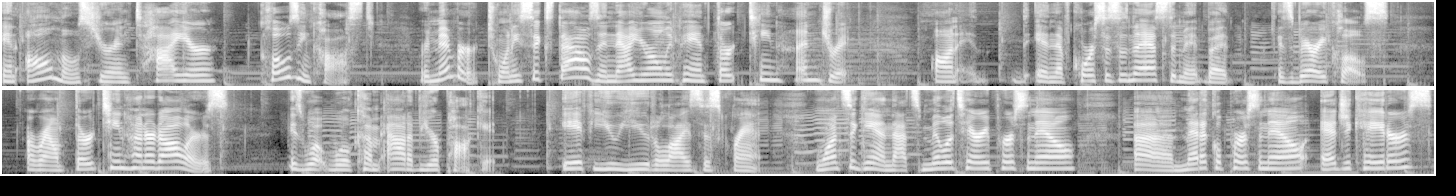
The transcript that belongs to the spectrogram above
and almost your entire closing cost. Remember, 26,000, now you're only paying 1300 on and of course this is an estimate, but it's very close. Around $1300 is what will come out of your pocket if you utilize this grant. Once again, that's military personnel, uh, medical personnel, educators,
